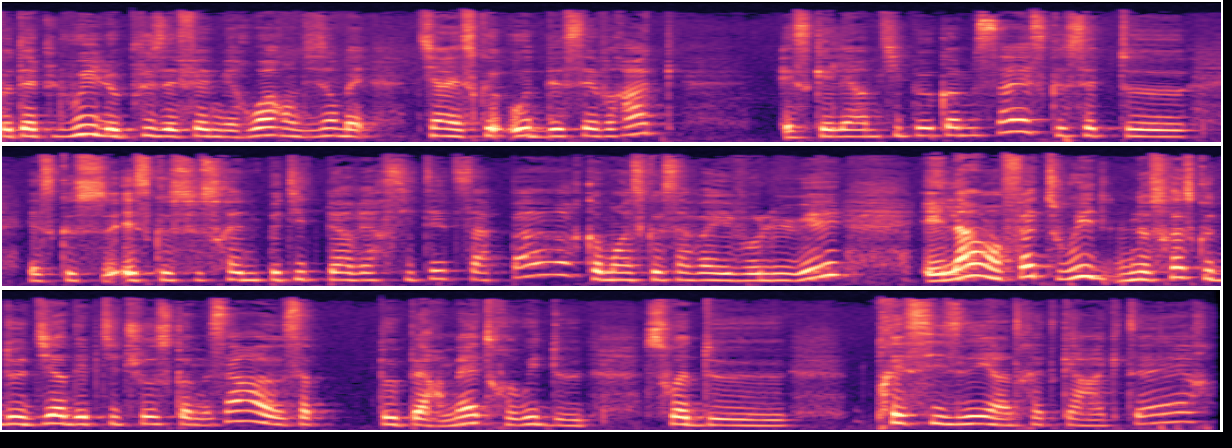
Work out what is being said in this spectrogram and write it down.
peut-être Louis le plus effet miroir en disant tiens, est-ce que Haute de Sévrac, est-ce qu'elle est un petit peu comme ça? Est-ce que, cette, euh, est-ce, que ce, est-ce que ce serait une petite perversité de sa part? Comment est-ce que ça va évoluer? Et là, en fait, oui, ne serait-ce que de dire des petites choses comme ça, euh, ça peut permettre, oui, de, soit de préciser un trait de caractère,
